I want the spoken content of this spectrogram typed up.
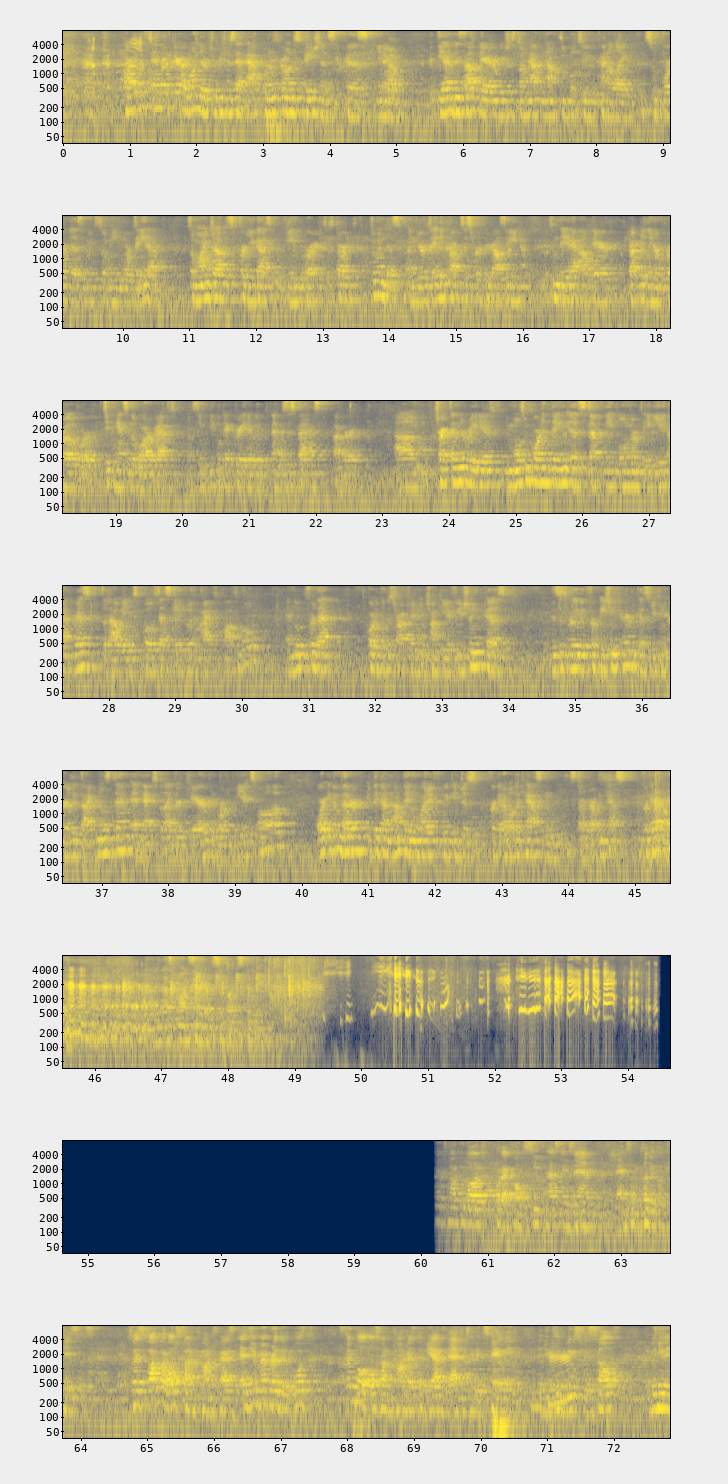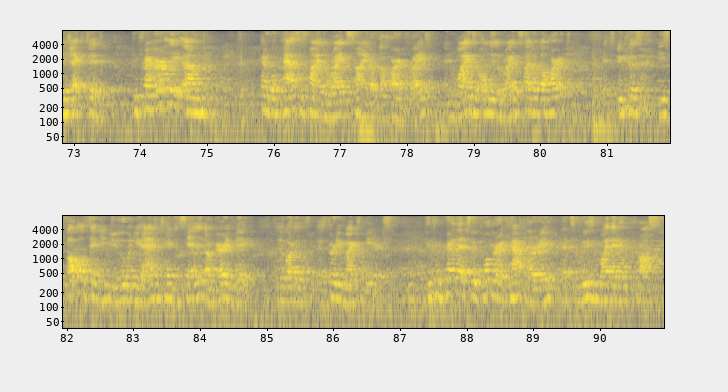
Part of the standard care, I wonder if we should set app runs for on these patients because, you know, if the evidence out there, we just don't have enough people to kind of like support this and we still need more data. So my job is for you guys to be encouraged to start doing this in your daily practice for curiosity, put some data out there, your linear probe or dip hands in the water baths. I've seen people get creative with emesis bags, I've heard. Um, track down the radius. The most important thing is definitely ulnar to ADA at risk, so that way you expose that stage with high as possible. And look for that cortical disruption and chunky effusion because this is really good for patient care because you can early diagnose them and expedite their care and orthopedics follow-up. Or even better, if they got nothing, what if we can just forget about the cast and start dropping casts? Forget about it. uh, that's why I signed up for talk about what I call C-FAST exam and some clinical cases. So let's talk about ultrasound contrast. As you remember, the most simple ultrasound contrast that we have is agitated saline that you can mm-hmm. use yourself. And when you inject it, you primarily um, kind of opacify the right side of the heart, right? And why is it only the right side of the heart? It's because these bubbles that you do when you agitate the saline are very big. They go to 30 micrometers. You compare that to a pulmonary capillary, that's the reason why they don't cross,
